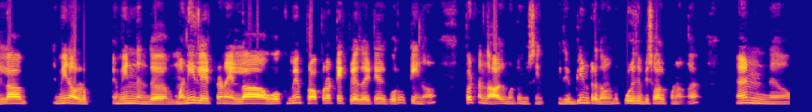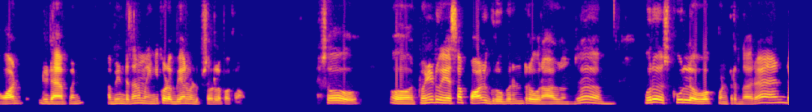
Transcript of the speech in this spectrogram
எல்லா ஐ மீன் அவரோட ஐ மீன் இந்த மணி ரிலேட்டடான எல்லா ஒர்க்குமே ப்ராப்பராக டேக் பிளேஸ் ஆகிட்டே இருக்கு. ஒரு ரொட்டீனாக பட் அந்த ஆள் மட்டும் மிஸ்ஸிங் இது எப்படின்றத வந்து போலீஸ் எப்படி சால்வ் பண்ணாங்க? அண்ட் வாட் டிட் ஹேப்பன் அப்படின்றத நம்ம இன்னைக்கோட பியான் எபிசோடில் பார்க்கலாம். ஸோ டுவெண்ட்டி டூ இயர்ஸாக பால் குரூபர்ன்ற ஒரு ஆள் வந்து ஒரு ஸ்கூலில் ஒர்க் பண்ணிருந்தாரு and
